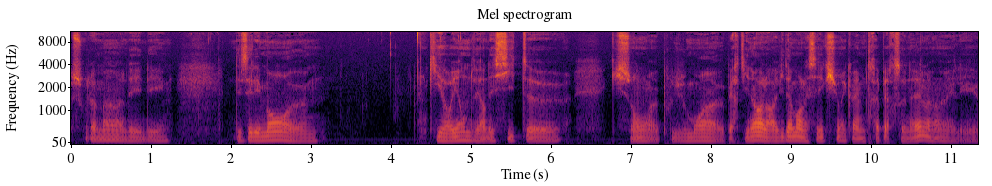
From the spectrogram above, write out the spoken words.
sous la main des éléments qui orientent vers des sites sont euh, plus ou moins pertinents. Alors évidemment, la sélection est quand même très personnelle. Hein, elle est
